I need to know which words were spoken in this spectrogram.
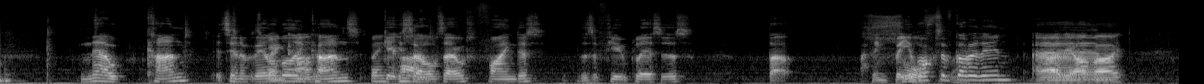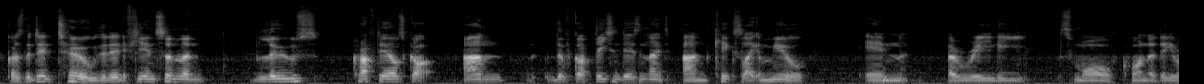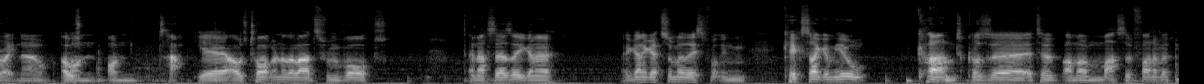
now canned. It's in available in cans. Get canned. yourselves out. Find it. There's a few places that I think So Beer Box have got it in. Aye, they have, Um, aye. Because they did two. They did If you're in Sunderland, Blues Craft Ale's got and they've got decent days and nights and kicks like a mule in a really small quantity right now I was- on on tap. Yeah, I was talking to the lads from Vaux, and I says, "Are you gonna, are you gonna get some of this fucking kicks like a mule canned? Because uh, it's a, I'm a massive fan of it.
